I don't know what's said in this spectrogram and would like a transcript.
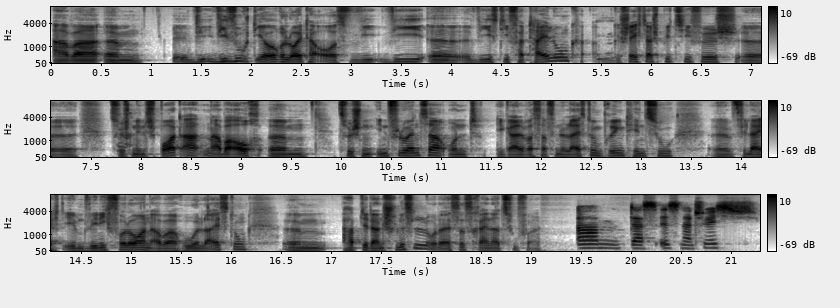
aber ähm, wie, wie, sucht ihr eure Leute aus? Wie, wie, äh, wie ist die Verteilung, mhm. geschlechterspezifisch, äh, zwischen den Sportarten, aber auch ähm, zwischen Influencer und egal, was er für eine Leistung bringt, hinzu äh, vielleicht eben wenig verloren, aber hohe Leistung. Ähm, habt ihr da einen Schlüssel oder ist das reiner Zufall? Ähm, das ist natürlich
